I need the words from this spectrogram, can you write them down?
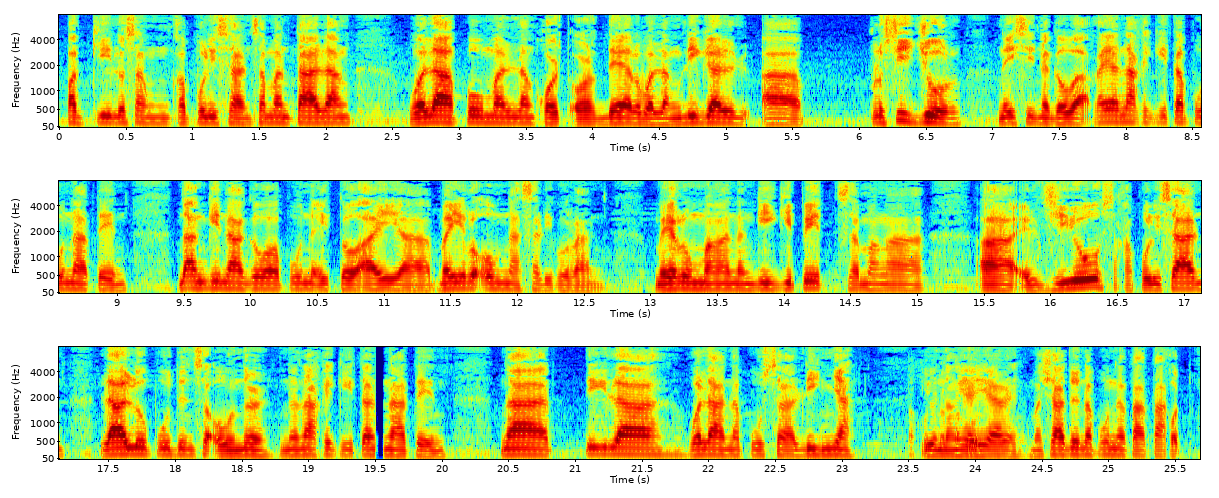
pagkilos ang kapulisan samantalang wala po man lang court order, walang legal ah, procedure na isinagawa. Kaya nakikita po natin na ang ginagawa po na ito ay ah, mayroong nasa likuran. Mayroong mga nanggigipit sa mga ah, LGU, sa kapulisan, lalo po dun sa owner na nakikita natin na tila wala na po sa linya yung nangyayari. Masyado na po natatakot.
